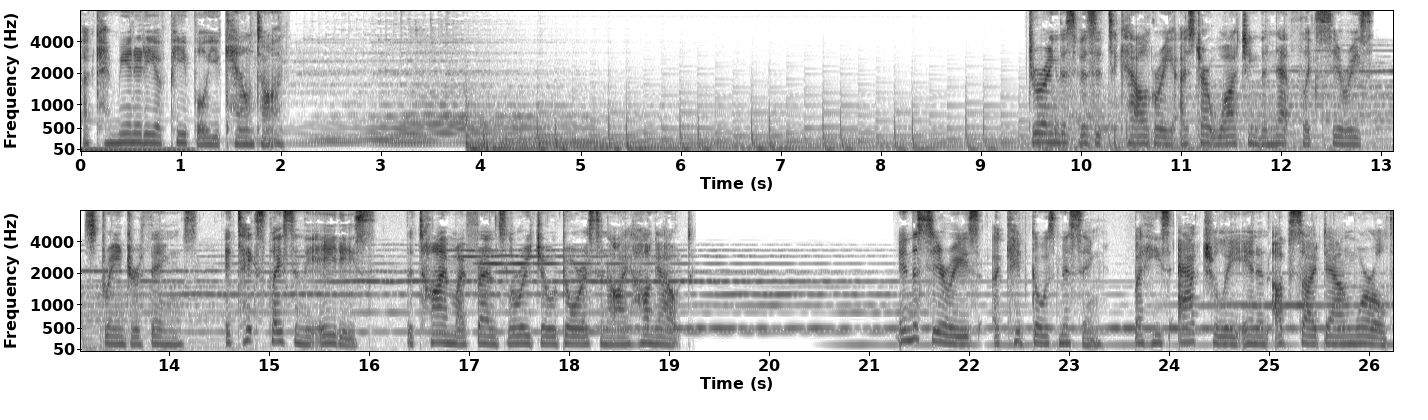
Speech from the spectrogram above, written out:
a community of people you count on. During this visit to Calgary, I start watching the Netflix series Stranger Things. It takes place in the 80s, the time my friends Lori Joe Doris and I hung out. In the series, a kid goes missing, but he's actually in an upside down world,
